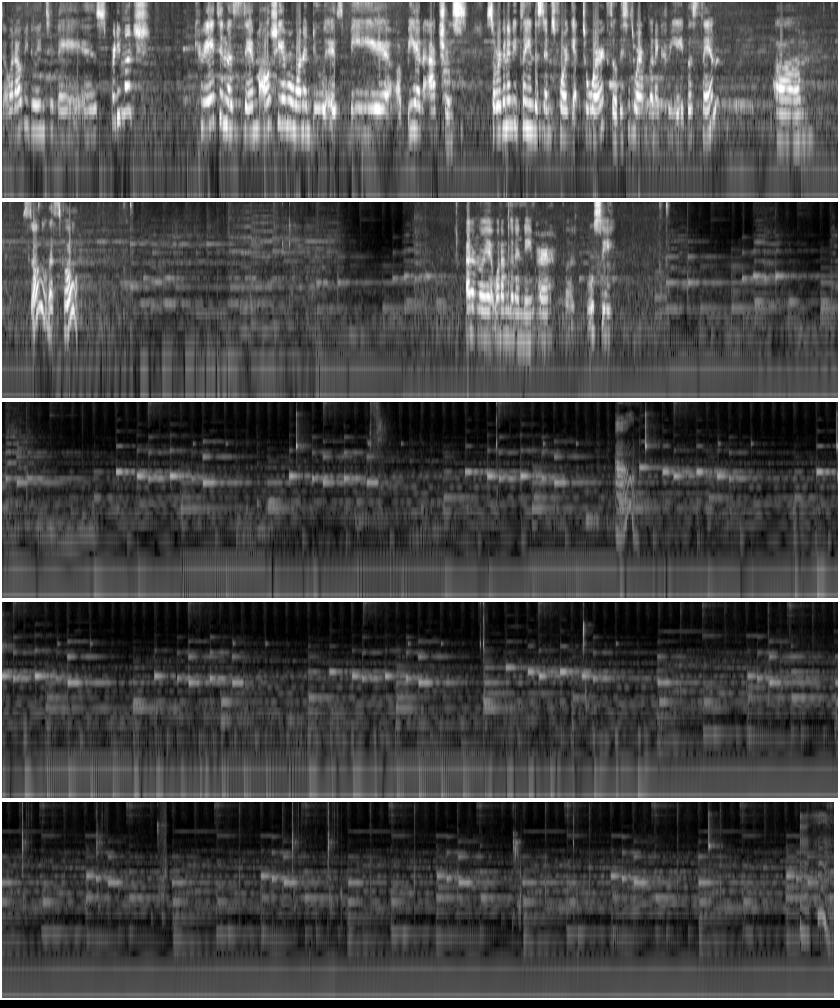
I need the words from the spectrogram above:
So what I'll be doing today is pretty much creating a sim. All she ever want to do is be uh, be an actress. So we're going to be playing The Sims 4 Get to Work. So this is where I'm going to create the sim. Um, so let's go. I don't know yet what I'm going to name her, but we'll see. Hmm.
